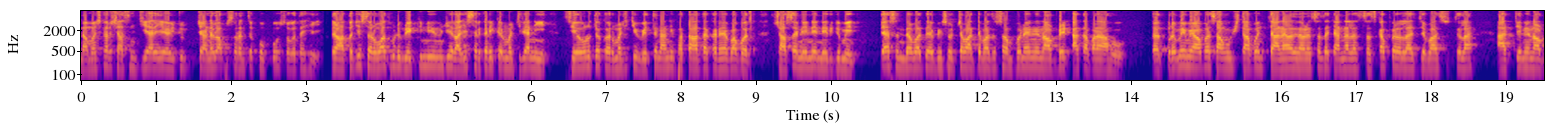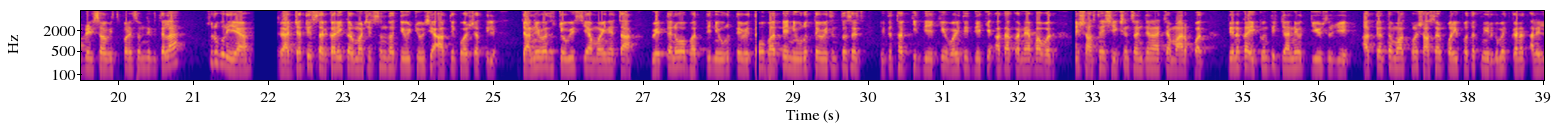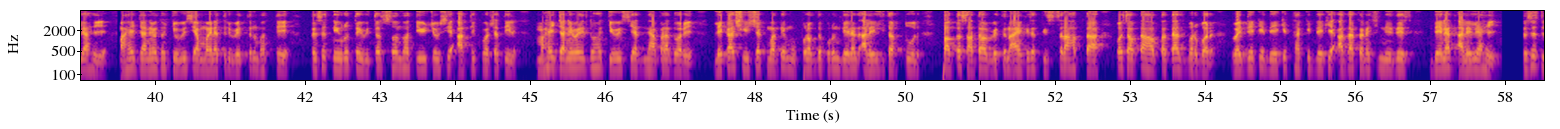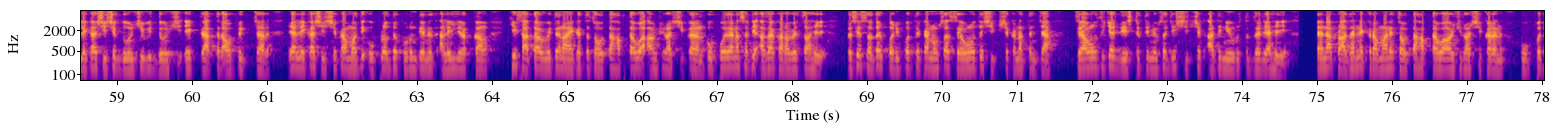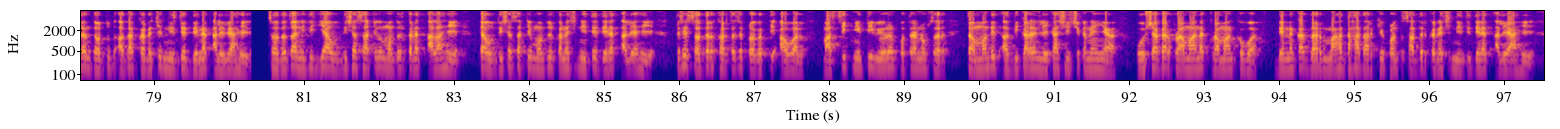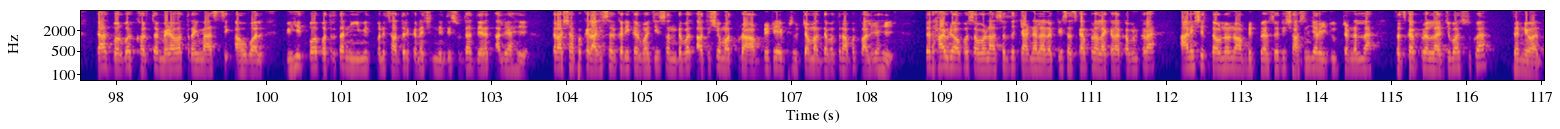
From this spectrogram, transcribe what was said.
नमस्कार शासनची या YouTube channel आप खूप खूप स्वागत आहे. तर आताची सर्वात मोठी ब्रेकिंग न्यूज म्हणजे राज्य सरकारी कर्मचाऱ्यांनी सेवानिवृत्त कर्मचाऱ्याचे वेतन आणि भत्ता अदा करण्याबाबत शासन निर्णय निर्गमित. त्या संदर्भात एपिसोडच्या माध्यमातून संपूर्ण अपडेट आता आपण आहो तत्पूर्वी मी आपण सांगू इच्छितो आपण चॅनल नवीन तर चॅनलला सबस्क्राईब करायला जेव्हा सुचला आजचे नवीन अपडेट सविस्तरपणे समजून त्याला सुरू करूया. राज्यातील सरकारी कर्मचारी संघ तेवीस चोवीस आर्थिक वर्षातील जानेवारी चोवीस या महिन्याचा वेतन व भत्ते निवृत्त वेतन व भत्ते निवृत्त वेतन तसेच इथे थक्की देयके वैध देयके अदा करण्याबाबत शासकीय शिक्षण संचालनाच्या मार्फत दिनांक एकोणतीस जानेवारी तेवीस रोजी अत्यंत महत्त्वपूर्ण शासन परिपत्रक निर्गमित करण्यात आलेले आहे. माहे जानेवारी दोन चोवीस या महिन्यातील वेतन भत्ते तसेच निवृत्त वित्त सन तेवीस चोवीस या आर्थिक वर्षातील माहे जानेवारी दोन हजार तेवीस या ज्ञापनाद्वारे लेखा शीर्षकमध्ये उपलब्ध करून देण्यात आलेली तरतूद फक्त सातवा वेतन आयोगाचा तिसरा हप्ता व चौथा हप्ता त्याचबरोबर वैद्यकीय देयके थकीत देयके अदा करण्याचे निर्देश देण्यात आलेले आहे. तसेच लेखा शीर्षक दोनशे वीस दोनशे एक त्र्याहत्तर ऑब्लिक चार या लेखा शीर्षकामध्ये उपलब्ध करून देण्यात आलेली रक्कम ही सातवा वेतन आयोगाचा चौथा हप्ता व अंश राशीकरण उपदानासाठी अदा करावेच आहे. तसेच सदर परिपत्रकानुसार सेवानिवृत्त शिक्षकांना त्यांच्या सेवानिवृत्तीच्या ज्येष्ठतेनुसार जे शिक्षक आधी निवृत्त झाले आहे त्यांना प्राधान्यक्रमाने चौथा हप्ता व अंश राशीकरण उपदान तरतूद अदा करण्याचे निर्देश देण्यात आलेले आहेत. सदरचा निधी ज्या उद्देशासाठी मंजूर करण्यात आला आहे. त्या उद्देशासाठी मंजूर करण्याचे निर्देश देण्यात आले आहे. तसेच सदर खर्चाचे प्रगती अहवाल मासिक नीती विवरणपत्रानुसार संबंधित अधिकाऱ्यांनी लेखा शिक्षकांनी कोशागार प्रमाणक क्रमांक व दिनांकात दर महा दहा तारखेपर्यंत सादर करण्याचे निर्देश देण्यात आले आहे. त्याचबरोबर खर्च मेळावा त्रैमासिक अहवाल विहित व पत्रता नियमितपणे सादर करण्याचे निर्देश सुद्धा देण्यात आले आहे. तर अशा प्रकारे राज्य सरकारी कर्मचारी संदर्भात अतिशय महत्त्वपूर्ण अपडेट या एपिसोडच्या माध्यमातून आपण पाहिली आहे. तर हा व्हिडिओ आपण आवडला असेल तर चॅनलला नक्की सबस्क्राईब करा लाईक करा कमेंट करा. आणि असे नवनवीन अपडेट मिळण्यासाठी शासनच्या युट्यूब चॅनलला सबस्क्राईब करायला अजिबात चुका धन्यवाद.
